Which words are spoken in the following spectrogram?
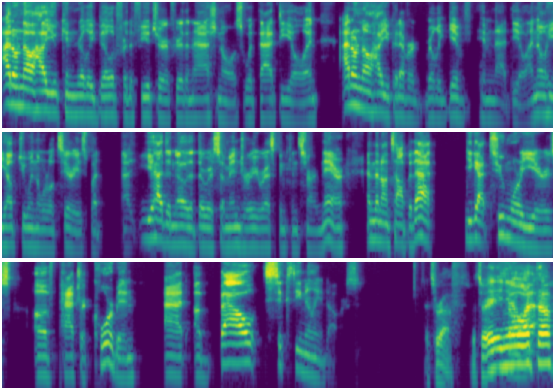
I don't know how you can really build for the future if you're the Nationals with that deal, and I don't know how you could ever really give him that deal. I know he helped you win the World Series, but uh, you had to know that there was some injury risk and concern there. And then on top of that, you got two more years of Patrick Corbin at about $60 million. It's rough. It's right. And you so know what I, though?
